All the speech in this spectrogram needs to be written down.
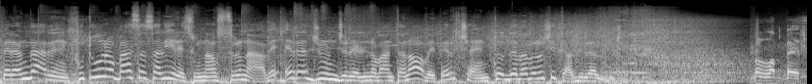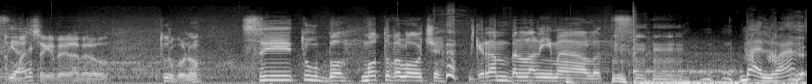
per andare nel futuro basta salire su un'astronave e raggiungere il 99% della velocità della luce. Bella bestia, eh? Mazza che bella però. Turbo no? Sì, tubo, molto veloce. Gran bell'animale. Bello, eh?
